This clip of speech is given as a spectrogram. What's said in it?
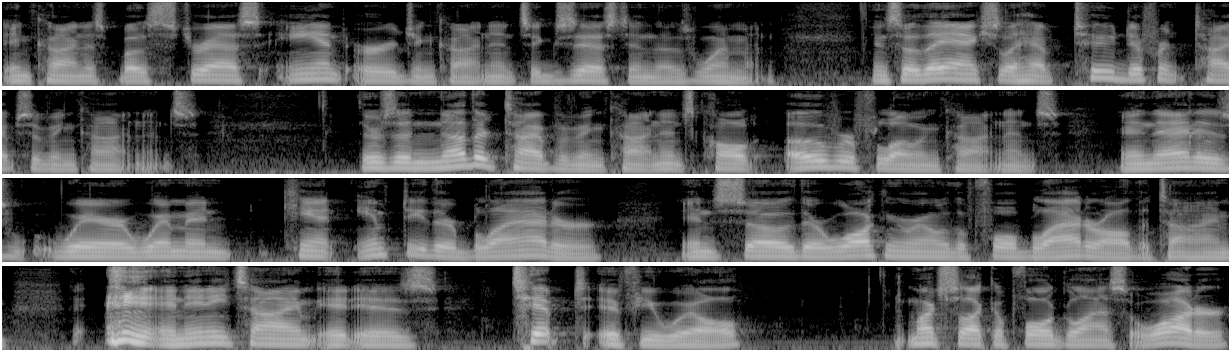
incontinence, both stress and urge incontinence, exist in those women. And so they actually have two different types of incontinence. There's another type of incontinence called overflow incontinence, and that is where women can't empty their bladder, and so they're walking around with a full bladder all the time. and anytime it is tipped, if you will, much like a full glass of water,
